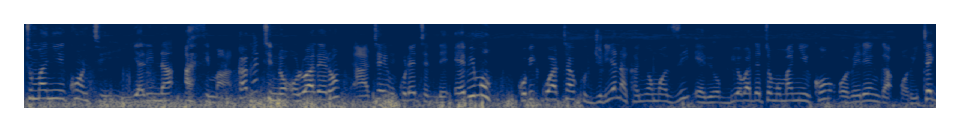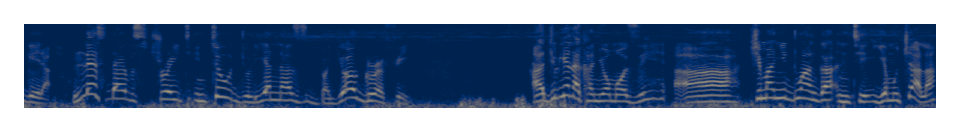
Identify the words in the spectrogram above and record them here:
tumanyiiko nti yalina athima kakati nno olwaleero ate nkuleetedde ebimu ku bikwata ku juliana kanyomozi ebyo byobadde tomumanyiiko obeere nga obitegeera. Lets dive straight into juliana's biography juliana kanyomozi kimanyiddwa nga nti ye mukyala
